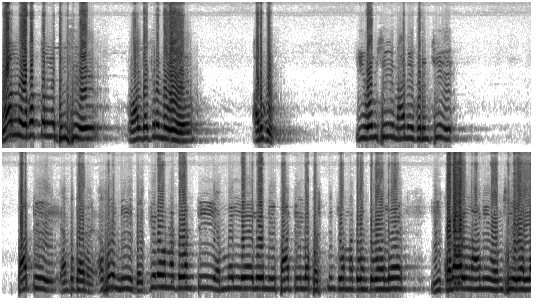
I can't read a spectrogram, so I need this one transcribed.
వాళ్ళని ఒక్కొక్కరిని పిలిచి వాళ్ళ దగ్గర నువ్వు అడుగు. ఈ వంశీ నాని గురించి పార్టీ ఎంత టైమే అసలు నీ దగ్గర ఉన్నటువంటి ఎమ్మెల్యేలు నీ పార్టీలో ఫస్ట్ నుంచి ఉన్నటువంటి వాళ్ళే ఈ కొడాలి నాని వంశీ వల్ల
